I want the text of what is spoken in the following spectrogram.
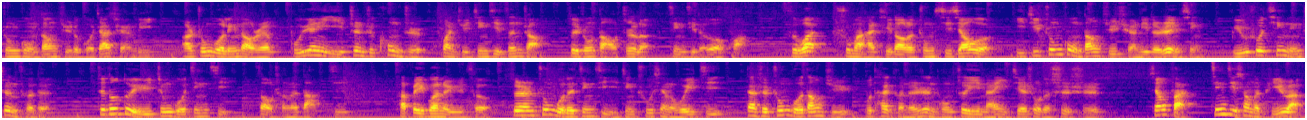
中共当局的国家权力。而中国领导人不愿意以政治控制换取经济增长，最终导致了经济的恶化。此外，舒曼还提到了中西交恶以及中共当局权力的任性，比如说清零政策等，这都对于中国经济造成了打击。他悲观地预测，虽然中国的经济已经出现了危机，但是中国当局不太可能认同这一难以接受的事实。相反，经济上的疲软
